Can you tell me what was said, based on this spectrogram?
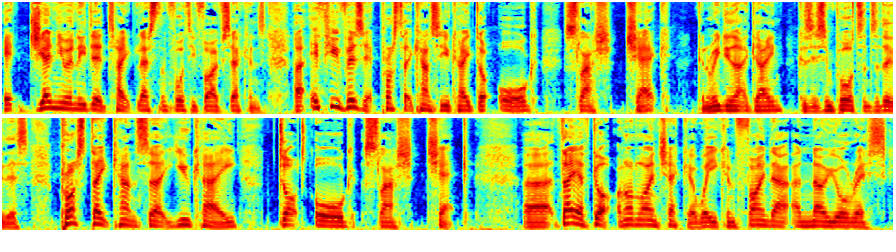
it genuinely did take less than 45 seconds. Uh, if you visit prostatecanceruk.org slash check, Going to read you that again because it's important to do this. prostatecanceruk.org slash check. Uh, they have got an online checker where you can find out and know your risk.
